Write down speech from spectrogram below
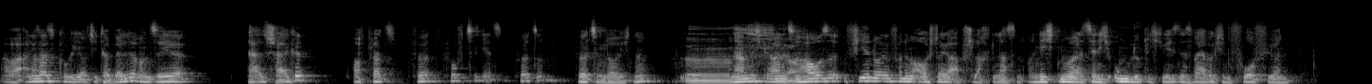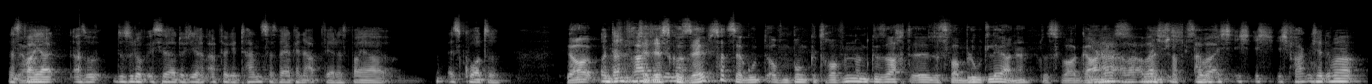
Aber andererseits gucke ich auf die Tabelle und sehe, da ist Schalke auf Platz 14, 15 jetzt? 14? 14, glaube ich, ne? Äh, Und haben sich gerade ja. zu Hause 4-0 von einem Aussteiger abschlachten lassen. Und nicht nur, das ist ja nicht unglücklich gewesen, das war ja wirklich ein Vorführen. Das Ja. war ja, also Düsseldorf ist ja durch deren Abwehr getanzt, das war ja keine Abwehr, das war ja Eskorte. Ja, Und dann Tedesco immer- selbst hat es ja gut auf den Punkt getroffen und gesagt, äh, das war blutleer, ne? Das war gar nichts. aber, aber, ich, aber ich, ich, ich, ich frage mich halt immer,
